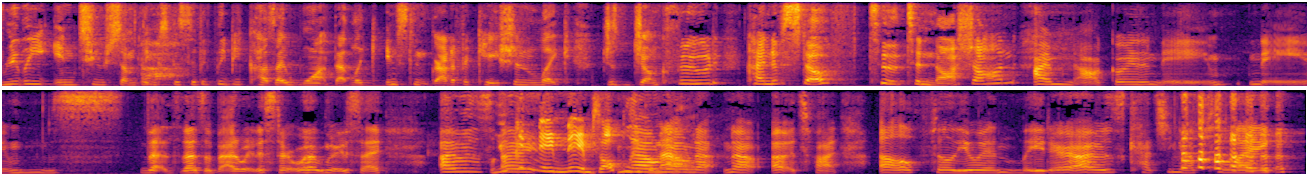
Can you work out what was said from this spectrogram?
really into something specifically because I want that like instant gratification, like just junk food kind of stuff to to nosh on. I'm not going to name names. That that's a bad way to start. What I'm going to say. I was. You I, can name names. I'll bleep No, them no, out. no, no. Oh, it's fine. I'll fill you in later. I was catching up to like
